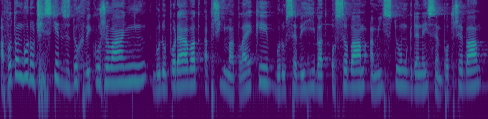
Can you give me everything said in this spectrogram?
A potom budu čistit vzduch vykuřováním, budu podávat a přijímat léky, budu se vyhýbat osobám a místům, kde nejsem potřeba,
